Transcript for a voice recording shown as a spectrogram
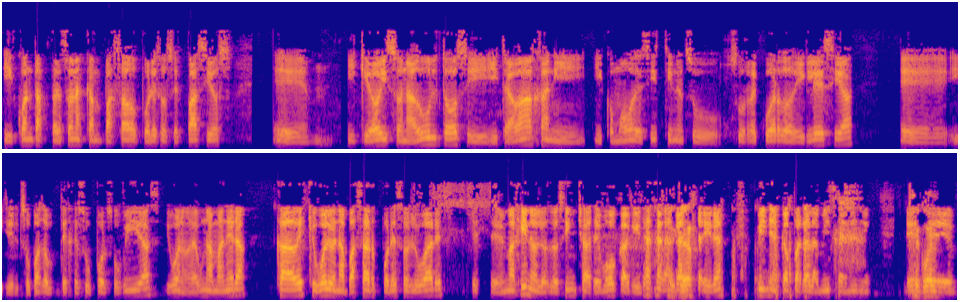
y cuántas personas que han pasado por esos espacios eh, y que hoy son adultos y, trabajan y, como vos decís tienen su, su recuerdo de iglesia eh, y de su paso de Jesús por sus vidas. Y bueno de alguna manera cada vez que vuelven a pasar por esos lugares este, me imagino los, los hinchas de Boca que irán a la cancha y dirán vine acá para la misa de niños. Este,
